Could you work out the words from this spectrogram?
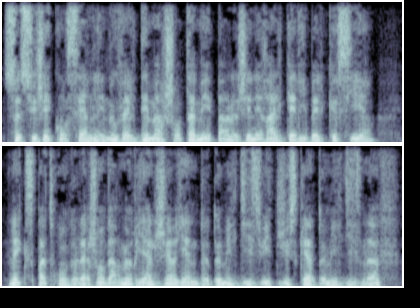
Ce sujet concerne les nouvelles démarches entamées par le général Gali Belkessir, l'ex-patron de la gendarmerie algérienne de 2018 jusqu'à 2019,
